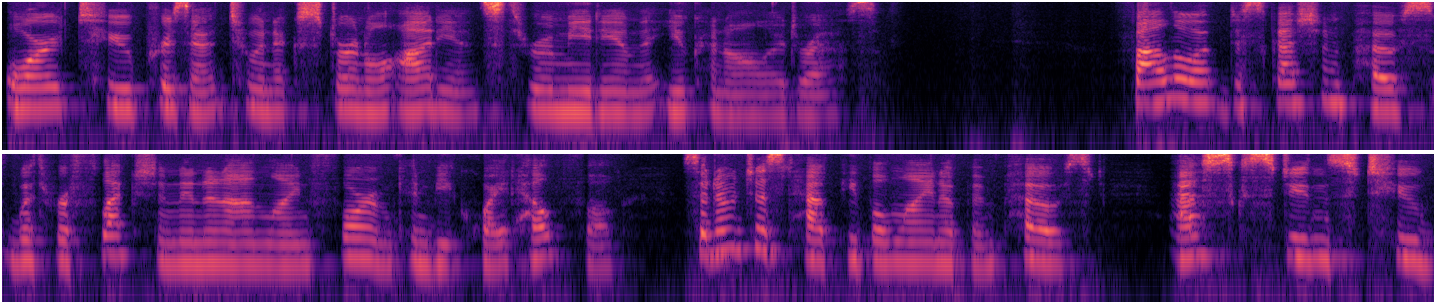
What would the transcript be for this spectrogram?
or to present to an external audience through a medium that you can all address. Follow-up discussion posts with reflection in an online forum can be quite helpful. So don't just have people line up and post. Ask students to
